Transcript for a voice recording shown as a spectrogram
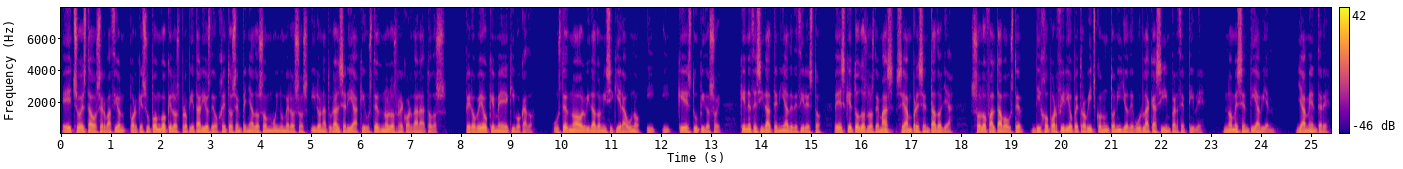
He hecho esta observación porque supongo que los propietarios de objetos empeñados son muy numerosos y lo natural sería que usted no los recordara a todos. Pero veo que me he equivocado. Usted no ha olvidado ni siquiera uno, y, y, qué estúpido soy. ¿Qué necesidad tenía de decir esto? Es que todos los demás se han presentado ya. Solo faltaba usted, dijo Porfirio Petrovich con un tonillo de burla casi imperceptible. No me sentía bien. Ya me enteré.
